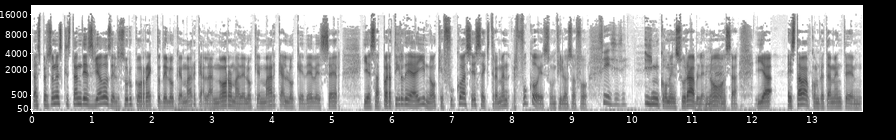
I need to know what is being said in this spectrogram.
las personas que están desviados del surco recto, de lo que marca la norma, de lo que marca lo que debe ser. Y es a partir de ahí, ¿no? Que Foucault hace esa extrema... Foucault es un filósofo sí, sí, sí inconmensurable, ¿no? O sea, ya estaba completamente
